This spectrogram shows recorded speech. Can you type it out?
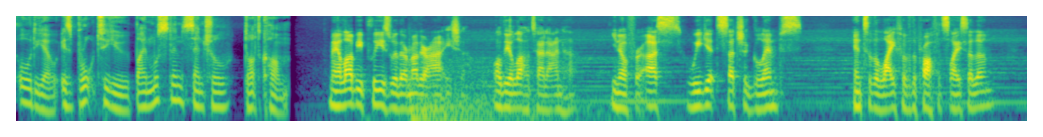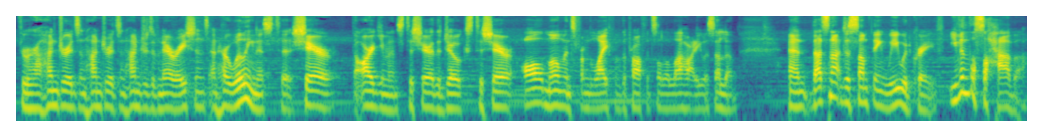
audio is brought to you by MuslimCentral.com. May Allah be pleased with our mother Aisha, radiallahu ta'ala anha. You know, for us, we get such a glimpse into the life of the Prophet ﷺ through her hundreds and hundreds and hundreds of narrations and her willingness to share the arguments, to share the jokes, to share all moments from the life of the Prophet ﷺ. And that's not just something we would crave. Even the Sahaba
